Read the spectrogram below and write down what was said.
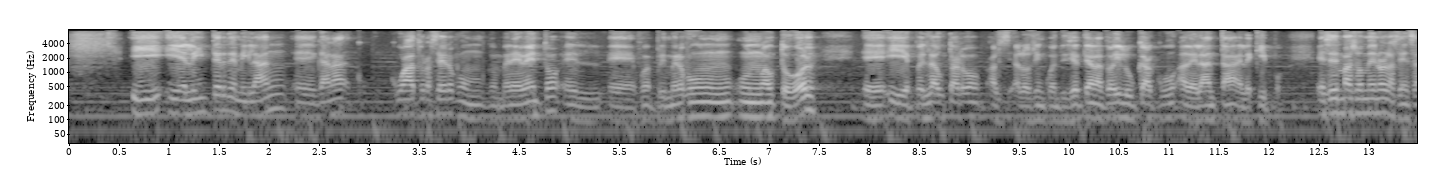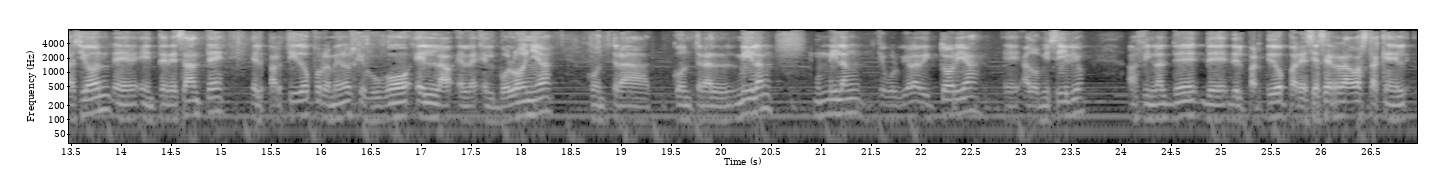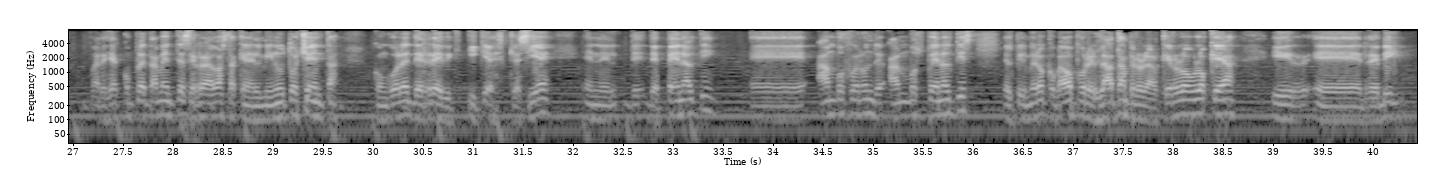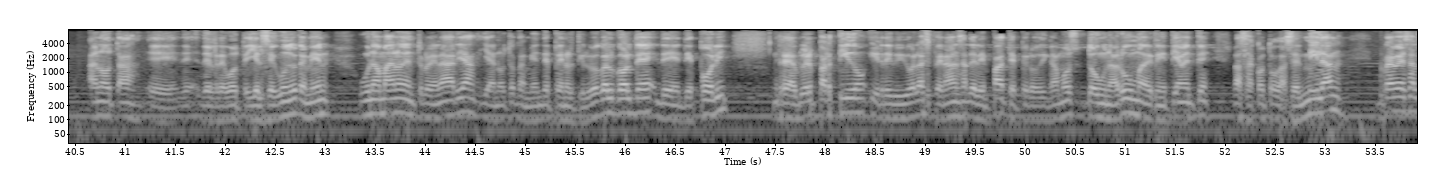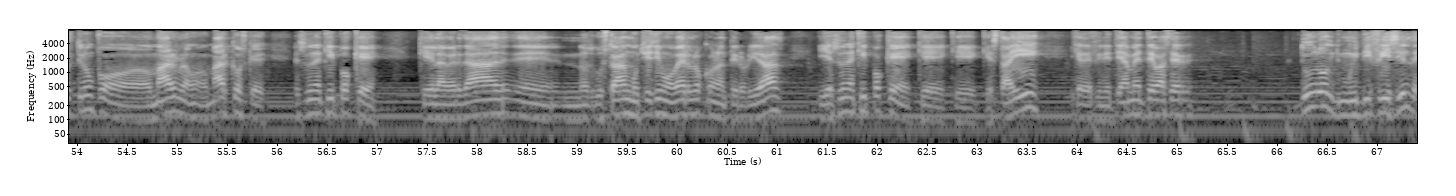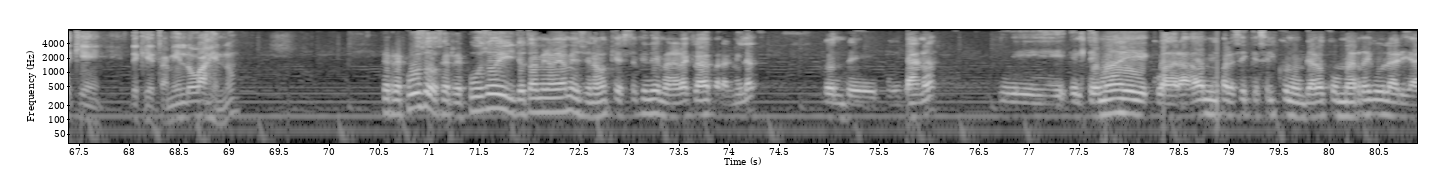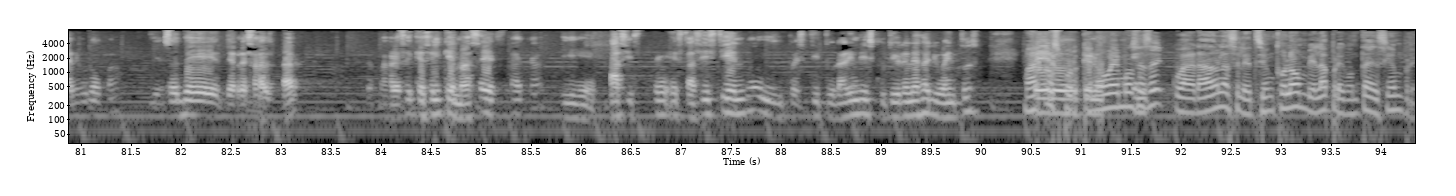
y, el Inter de Milán eh, gana 4 a 0 con, Benevento, el, eh, primero fue un, autogol, y después Lautaro a los 57 anotó y Lukaku adelanta el equipo. Esa es más o menos la sensación interesante, el partido por lo menos que jugó el, el, el Boloña contra, contra el Milan, un Milan que volvió a la victoria eh, a domicilio. Al final del partido parecía cerrado hasta que en el, parecía completamente cerrado hasta que en el minuto 80 con goles de Revic y que, que así en el de, penalti eh, ambos fueron de ambos penaltis el primero cobrado por el Latan pero el arquero lo bloquea y eh, Revic anota eh, del rebote. Y el segundo también una mano dentro del área y anota también de penalti. Luego el gol de, de, Poli reabrió el partido y revivió la esperanza del empate, pero digamos Donnarumma definitivamente la sacó todas. El Milan revés al triunfo, Marcos, que es un equipo que, que la verdad eh, nos gustaba muchísimo verlo con anterioridad y es un equipo que, que, que, que está ahí y que definitivamente va a ser duro y muy difícil de que, de que también lo bajen, ¿no? Se repuso, se repuso y yo también había mencionado que este fin de semana era clave para el Milan, donde gana. Eh, el tema de Cuadrado a mí me parece que es el colombiano con más regularidad en Europa y eso es de, resaltar. Me parece que es el que más se destaca y está asistiendo y pues titular indiscutible en esa Juventus. Marcos, ¿por qué no vemos ese Cuadrado en la selección Colombia? Es la pregunta de siempre.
